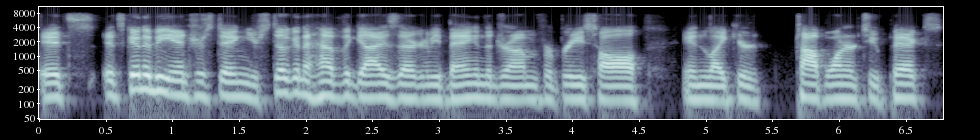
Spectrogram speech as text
it's it's going to be interesting. You're still going to have the guys that are going to be banging the drum for Breece Hall in like your top one or two picks.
